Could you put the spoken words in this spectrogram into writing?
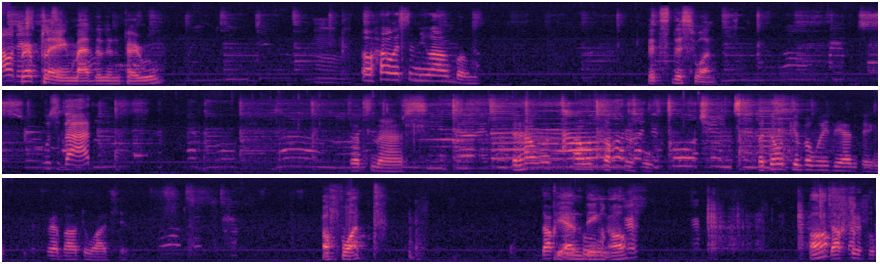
Oh, there's We're playing Madeleine Peyroux. Mm. Oh, how is the new album? It's this one. Who's that? That's Nash. And how was how was Doctor Who? But don't give away the ending because we're about to watch it. Of what? Doctor The ending Who. of? Of? Doctor Who.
